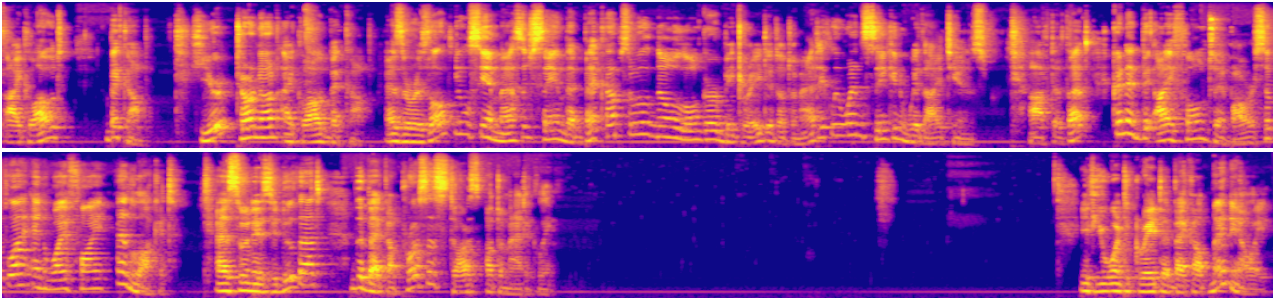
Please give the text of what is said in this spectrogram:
iCloud, Backup. Here, turn on iCloud Backup. As a result, you'll see a message saying that backups will no longer be created automatically when syncing with iTunes. After that, connect the iPhone to a power supply and Wi-Fi and lock it. As soon as you do that, the backup process starts automatically. If you want to create a backup manually,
